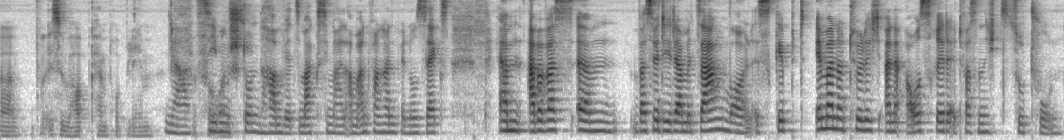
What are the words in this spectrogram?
äh, ist überhaupt kein Problem. Ja, für, für sieben uns. Stunden haben wir jetzt maximal. Am Anfang hatten wir nur sechs. Ähm, aber was, ähm, was wir dir damit sagen wollen, es gibt immer natürlich eine Ausrede, etwas nichts zu tun.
